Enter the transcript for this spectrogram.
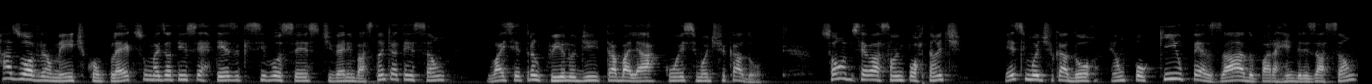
razoavelmente complexo, mas eu tenho certeza que se vocês tiverem bastante atenção, vai ser tranquilo de trabalhar com esse modificador. Só uma observação importante, esse modificador é um pouquinho pesado para renderização,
